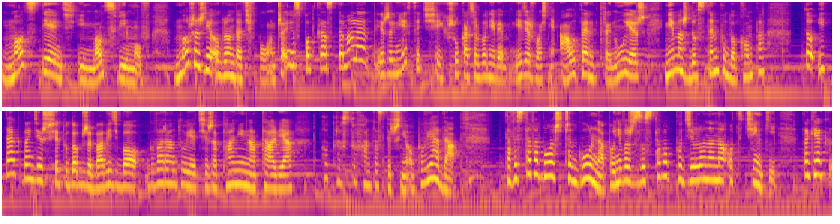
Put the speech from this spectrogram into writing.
moc zdjęć i moc filmów. Możesz je oglądać w połączeniu z podcastem, ale jeżeli nie chce Ci się ich szukać albo, nie wiem, jedziesz właśnie autem, trenujesz, nie masz dostępu do kompa, to i tak będziesz się tu dobrze bawić, bo gwarantuję Ci, że pani Natalia po prostu fantastycznie opowiada. Ta wystawa była szczególna, ponieważ została podzielona na odcinki, tak jak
